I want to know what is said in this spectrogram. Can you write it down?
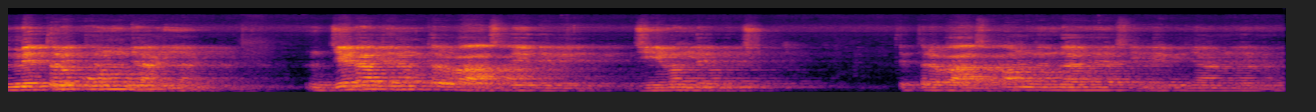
ਮਿੱਤਰ ਉਹਨੂੰ ਜਾਣੀ? ਜਿਹੜਾ ਜਿਹਨੂੰ ਤਰਵਾਸ ਦੇ ਦੇਵੇ ਜੀਵਨ ਦੇ ਵਿੱਚ। ਤੇ ਤਰਵਾਸ ਕੌਣ ਦਿੰਦਾ ਹੈ, ਅਸੀਂ ਇਹ ਵੀ ਜਾਣਦੇ ਹਾਂ।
